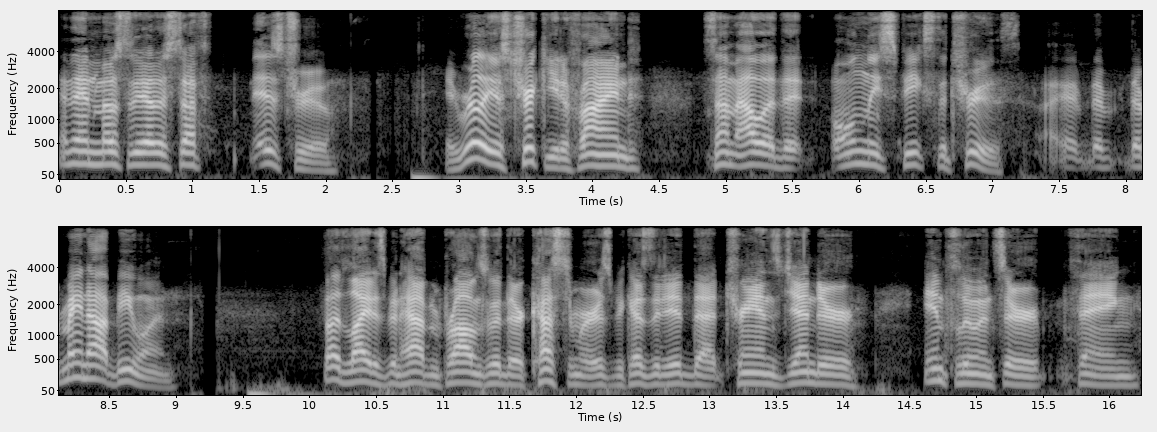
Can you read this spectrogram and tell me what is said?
And then most of the other stuff is true. It really is tricky to find some outlet that only speaks the truth. There, there may not be one. Bud Light has been having problems with their customers because they did that transgender influencer thing.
